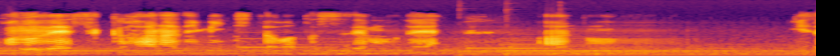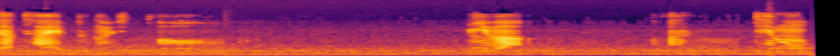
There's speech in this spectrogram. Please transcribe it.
このね、セクハラに満ちた私でもね、あの、いざタイプの人には、あの、手も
